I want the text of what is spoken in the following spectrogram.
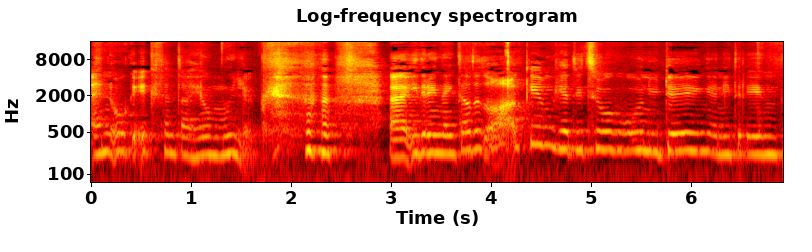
en ook ik vind dat heel moeilijk. uh, iedereen denkt altijd: Oh, Kim, je doet zo gewoon je ding. En iedereen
